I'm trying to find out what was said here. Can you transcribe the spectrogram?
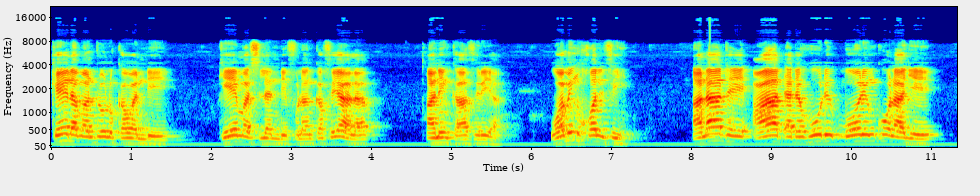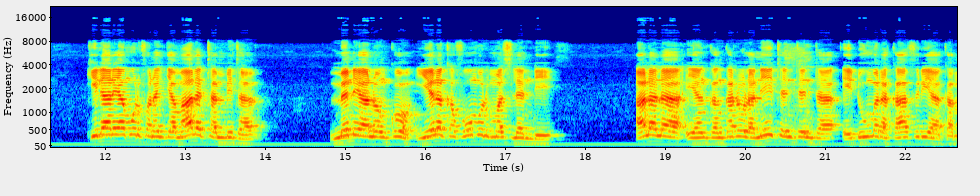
kee lamantolu kawandi ke masilandi fulankafeya la aniŋ kafiriya wa min kholfi anaate ate huudi boorinkola je kilariyamolu fanaŋ jamaa le tambita mennu ye a loŋ ko ye la kafomolu masilandi alla la yankankato la niŋ i tententa e i duumata kafiriya kaŋ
